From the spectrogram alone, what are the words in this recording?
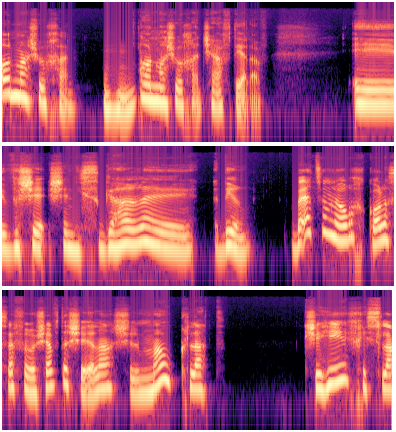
עוד משהו אחד, מהמם. עוד משהו אחד שאהבתי עליו, ושנסגר אדיר. בעצם לאורך כל הספר יושבת השאלה של מה הוקלט. כשהיא חיסלה,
